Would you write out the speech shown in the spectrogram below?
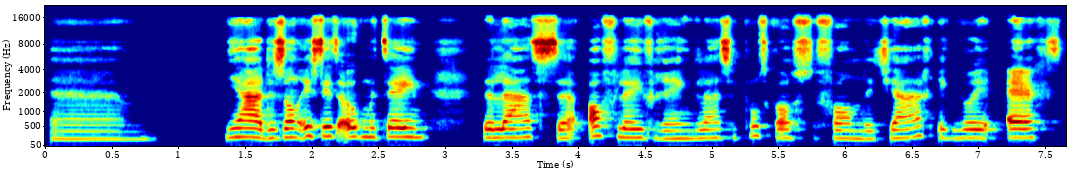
Uh, ja, dus dan is dit ook meteen de laatste aflevering, de laatste podcast van dit jaar. Ik wil je echt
